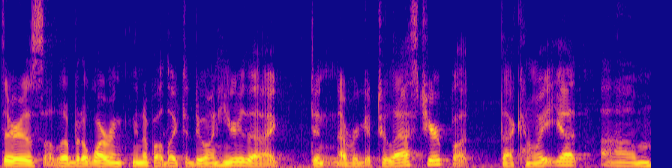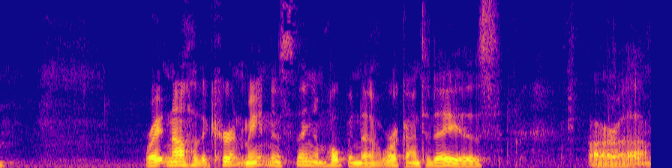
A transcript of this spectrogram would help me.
There is a little bit of wiring cleanup I'd like to do on here that I didn't ever get to last year, but that can wait yet. Um, right now, the current maintenance thing I'm hoping to work on today is our uh,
